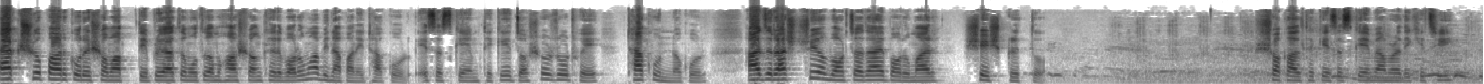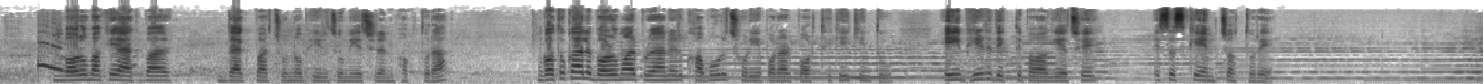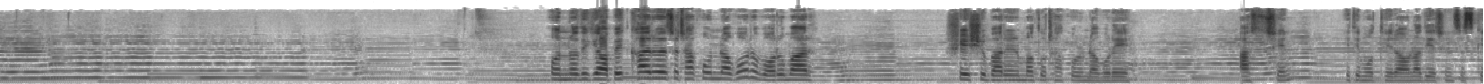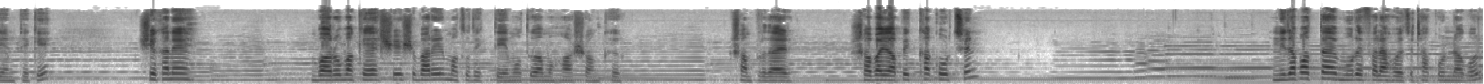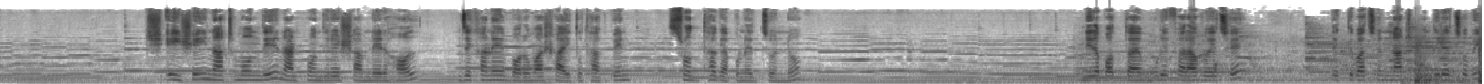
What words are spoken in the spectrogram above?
একশো পার করে সমাপ্তে। প্রয়াত মতুয়া মহাসংঘের বড়মা বিনাপানি ঠাকুর, এসএসকেএম থেকে যশোর রোড হয়ে ঠাকুরনগর। আজ রাষ্ট্রীয় মর্যাদায় বড়মার শেষকৃত্য। সকাল থেকে এসএসকেএম আমরা দেখেছি বড়মাকে একবার দেখবার জন্য ভিড় জমিয়েছিলেন ভক্তরা। গতকাল বড়মার প্রয়াণের খবর ছড়িয়ে পড়ার পর থেকেই কিন্তু এই ভিড় দেখতে পাওয়া গিয়েছে এসএসকেএম চত্বরে। অন্যদিকে অপেক্ষায় রয়েছে ঠাকুরনগর, বড়মার শেষবারের মতো ঠাকুরনগরে আসছেন। ইতিমধ্যে রওনা দিয়েছেন সিসকেএম থেকে। সেখানে বড়মাকে শেষবারের মতো দেখতে মতুয়া মহাসংঘ সম্প্রদায়ের সবাই অপেক্ষা করছেন। নিরাপত্তায় মুড়ে ফেলা হয়েছে ঠাকুরনগর। এই সেই নাট মন্দির, নাট মন্দিরের সামনের হল। যেখানে বড়মা সাহিত্য থাকবেন শ্রদ্ধা জ্ঞাপনের জন্য। নিরাপত্তায় মুড়ে ফেলা হয়েছে। দেখতে পাচ্ছেন নাট মন্দিরের ছবি।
